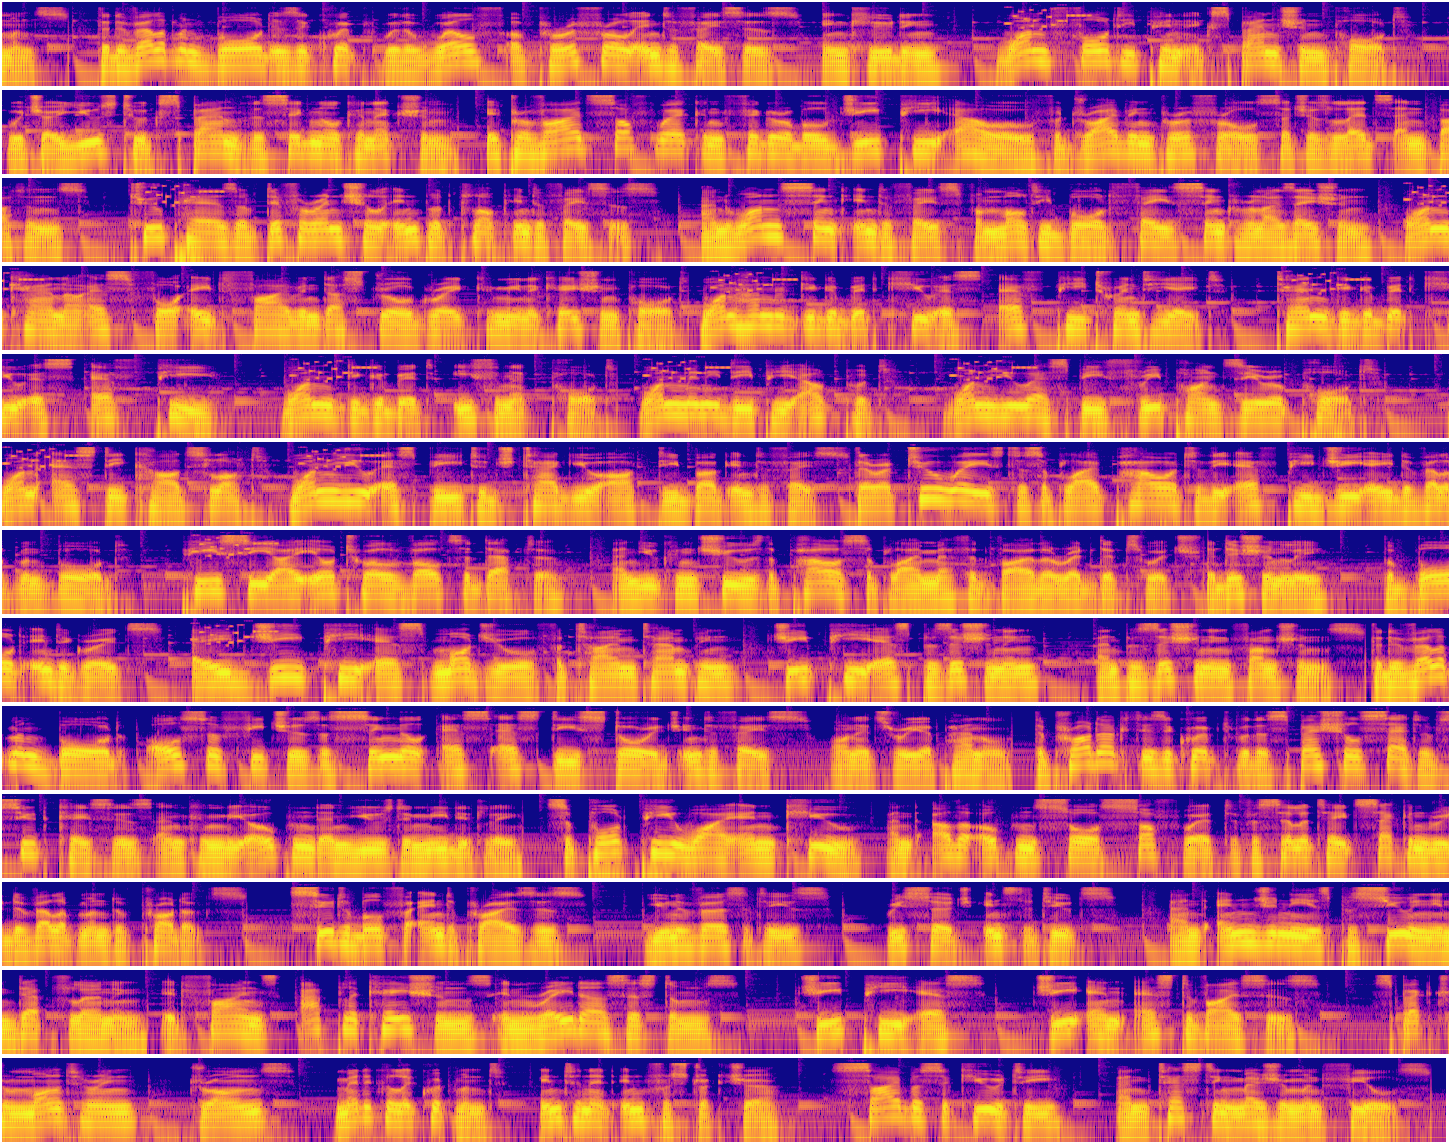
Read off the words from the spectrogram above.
The development board is equipped with a wealth of peripheral interfaces, including one 40-pin expansion port, which are used to expand the signal connection. It provides software configurable GPIO for driving peripherals such as LEDs and buttons, two pairs of differential input clock interfaces, and one sync interface for multi-board phase synchronization, one CAN RS485 industrial-grade communication port, 100 gigabit QSFP28, 10 gigabit QSFP, 1 gigabit Ethernet port, 1 mini DP output, 1 USB 3.0 port, 1 SD card slot, 1 USB to JTAG UART debug interface. There are two ways to supply power to the FPGA development board. PCIe or 12 volts adapter, and you can choose the power supply method via the red dip switch. Additionally, the board integrates a GPS module for time tamping, GPS positioning, and positioning functions. The development board also features a single SSD storage interface on its rear panel. The product is equipped with a special set of suitcases and can be opened and used immediately. Support PYNQ and other open source software to facilitate secondary development of products, suitable for enterprises, universities, research institutes, and engineers pursuing in-depth learning. It finds applications in radar systems, GPS, GNS devices, spectrum monitoring, drones, medical equipment, internet infrastructure, cybersecurity, and testing measurement fields.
